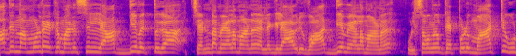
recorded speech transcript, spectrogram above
ആദ്യം നമ്മളുടെയൊക്കെ മനസ്സിൽ ആദ്യം എത്തുക ചെണ്ടമേളമാണ് അല്ലെങ്കിൽ ആ ഒരു വാദ്യമേളമാണ്. ഉത്സവങ്ങൾക്ക് എപ്പോഴും മാറ്റുകൂട്ടുന്ന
